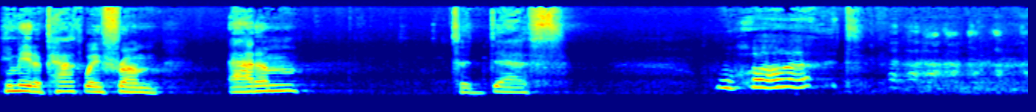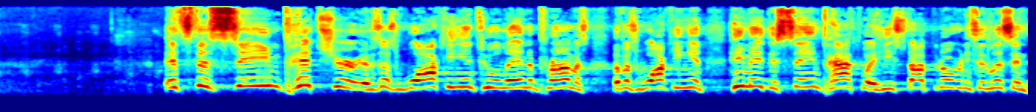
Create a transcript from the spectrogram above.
He made a pathway from Adam to death. What? It's the same picture. It was us walking into a land of promise, of us walking in. He made the same pathway. He stopped it over and he said, Listen,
